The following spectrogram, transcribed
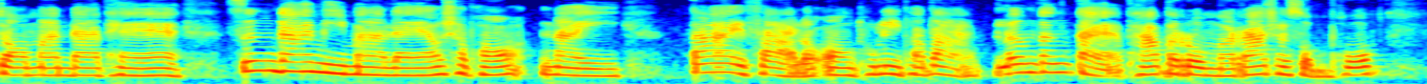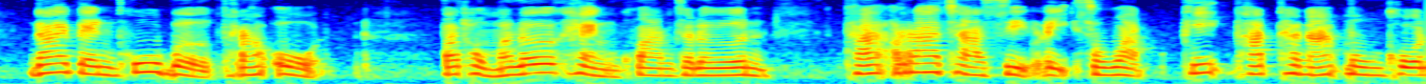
จอมมารดาแพรซึ่งได้มีมาแล้วเฉพาะในใต้ฝ่าละอองธุลีพระบาท เริ่มตั้งแต่พระบรมราชสมภพ ได้เป็นผู้เบิกพระโอษฐ์ปฐมฤกษ์แห่งความเจริญ พระราชาสิริสวัสดิ์พิพัฒนมงคล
